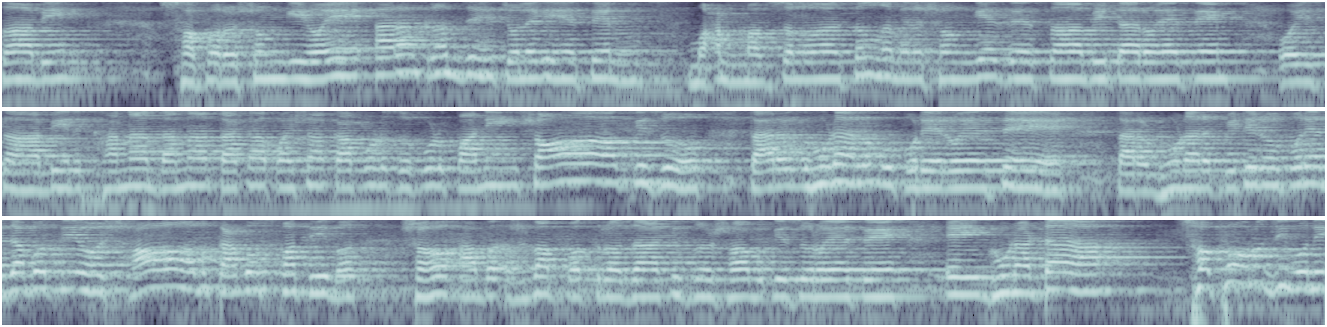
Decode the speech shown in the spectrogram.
সাহাবি সফর সঙ্গী হয়ে আর এক রাজ্যে চলে গিয়েছেন। মোহাম্মদ সাল্লাহ সাল্লামের সঙ্গে যে সাহাবিটা রয়েছে, ওই সাহাবির খানা, দানা, টাকা, পয়সা, কাপড়, চোপড়, পানি সব কিছু তার ঘোড়ার উপরে রয়েছে। তার ঘোড়ার পিঠের উপরে যাবতীয় সব কাগজপাতি সহ আসবাবপত্র যা কিছু সব কিছু রয়েছে, এই ঘোড়াটা সফর জীবনে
